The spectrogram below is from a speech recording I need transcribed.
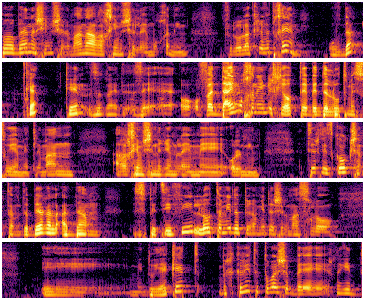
רואה הרבה אנשים שלמען הערכים שלהם מוכנים אפילו להקריב את חייהם. עובדה. כן. כן, זאת אומרת, זה, או, או ודאי מוכנים לחיות אה, בדלות מסוימת, למען ערכים שנראים להם אה, הולמים. צריך לזכור, כשאתה מדבר על אדם ספציפי, לא תמיד הפירמידה של מאסלו אה, מדויקת. מחקרית אתה רואה שב... איך נגיד,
